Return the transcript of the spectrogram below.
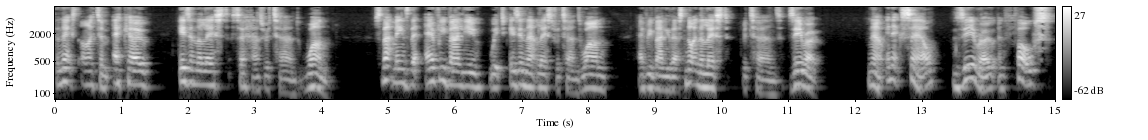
The next item, Echo, is in the list, so has returned one. So that means that every value which is in that list returns one, every value that's not in the list returns zero. Now in Excel, zero and false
